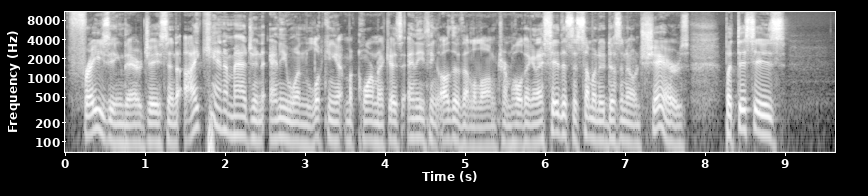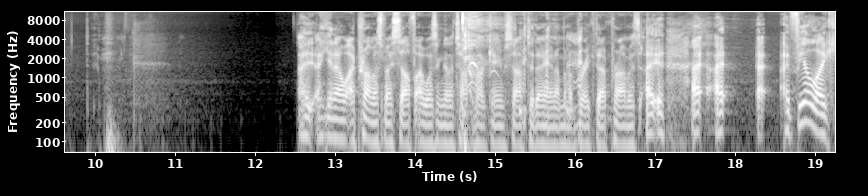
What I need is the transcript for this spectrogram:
phrasing there, Jason, I can't imagine anyone looking at McCormick as anything other than a long term holding. And I say this as someone who doesn't own shares, but this is I, you know, I promised myself I wasn't going to talk about GameStop today, and I'm going to break that promise. I, I, I, I feel like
